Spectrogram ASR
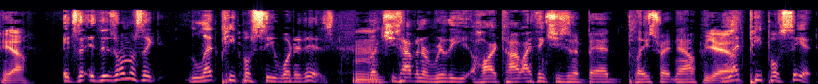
Yeah. it's it, there's almost like let people see what it is. Hmm. Like she's having a really hard time. I think she's in a bad place right now. Yeah. Let people see it.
